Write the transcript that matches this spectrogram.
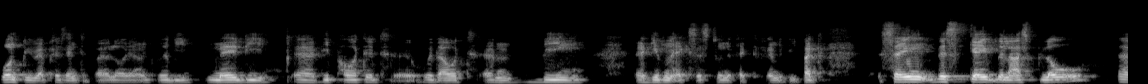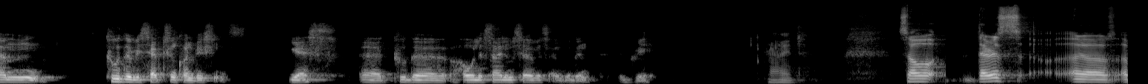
won't be represented by a lawyer and will be maybe uh, deported uh, without um, being uh, given access to an effective remedy. But saying this gave the last blow um, to the reception conditions, yes. Uh, to the whole asylum service, I wouldn't agree. Right. So there is uh,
